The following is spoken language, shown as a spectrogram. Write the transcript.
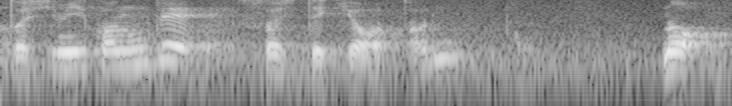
っと染み込んでそして京都の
